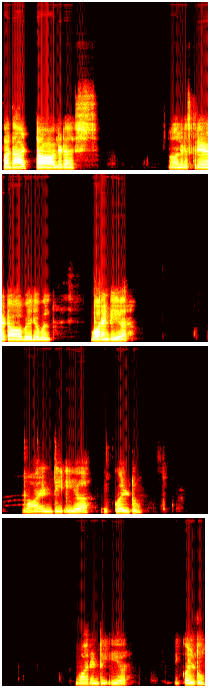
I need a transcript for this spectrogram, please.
for that uh, let us uh, let us create a variable warranty year warranty year equal to warranty year equal to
